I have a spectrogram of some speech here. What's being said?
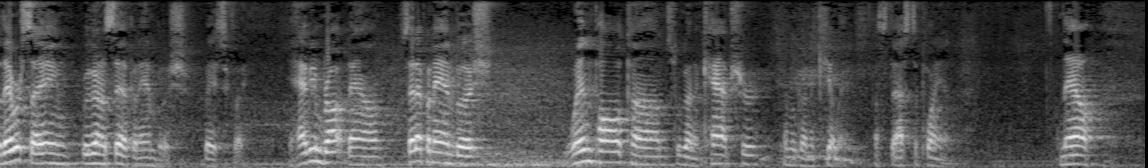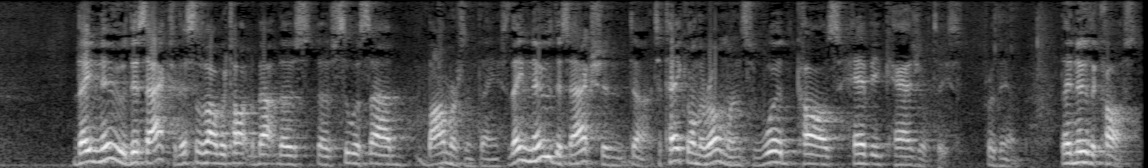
So they were saying, we're going to set up an ambush, basically. Have him brought down, set up an ambush. When Paul comes, we're going to capture and we're going to kill him. That's, that's the plan. Now, they knew this action. This is why we talked about those, those suicide bombers and things. They knew this action to, to take on the Romans would cause heavy casualties for them. They knew the cost.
